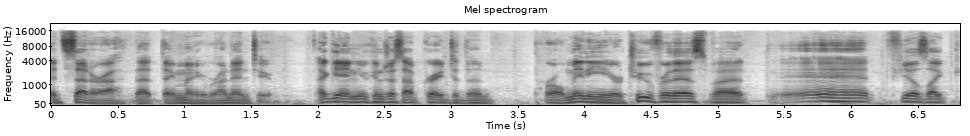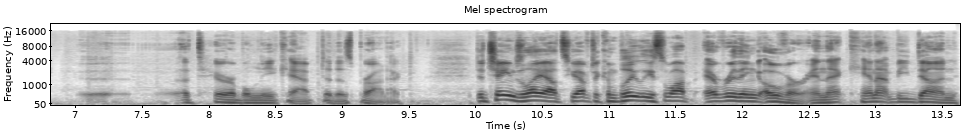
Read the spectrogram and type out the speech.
etc. that they may run into. Again, you can just upgrade to the Pearl Mini or 2 for this, but eh, it feels like uh, a terrible kneecap to this product. To change layouts, you have to completely swap everything over, and that cannot be done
